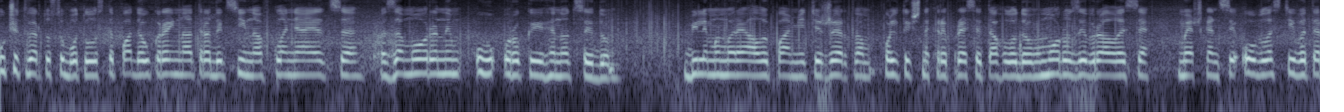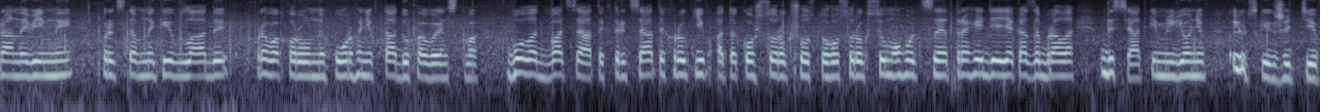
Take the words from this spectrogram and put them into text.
У четверту суботу листопада Україна традиційно вклоняється замореним у роки геноциду. Біля меморіалу пам'яті жертвам політичних репресій та голодомору зібралися мешканці області, ветерани війни, представники влади, правоохоронних органів та духовенства. Голод 20-30-х років, а також 46-47-го – це трагедія, яка забрала десятки мільйонів людських життів.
